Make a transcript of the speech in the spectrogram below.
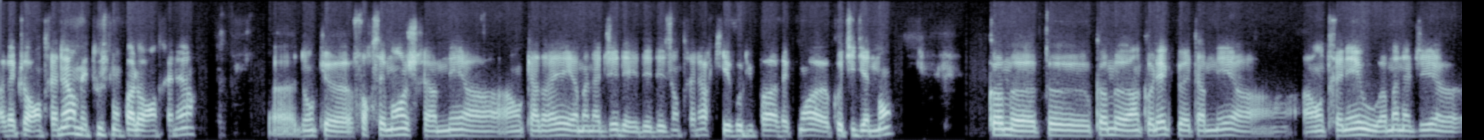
avec leur entraîneur, mais tous n'ont pas leur entraîneur. Euh, donc euh, forcément, je serai amené à, encadrer et à manager des, entraîneurs qui évoluent pas avec moi euh, quotidiennement, comme, comme un collègue peut être amené à, entraîner ou à manager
